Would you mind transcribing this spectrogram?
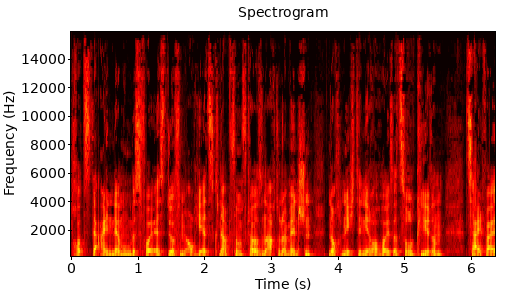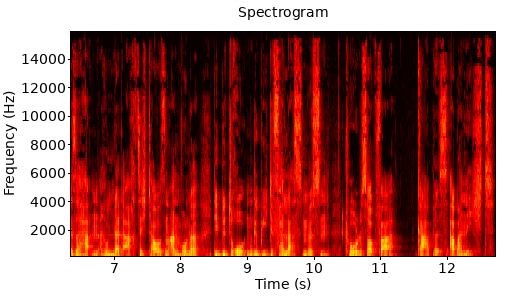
Trotz der Eindämmung des Feuers dürfen auch jetzt knapp 5800 Menschen noch nicht in ihre Häuser zurückkehren. Zeitweise hatten 180.000 Anwohner die bedrohten Gebiete verlassen müssen. Todesopfer gab es aber nicht.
